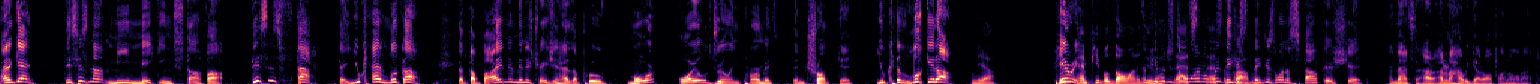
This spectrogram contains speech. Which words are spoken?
And again, this is not me making stuff up. This is fact that you can look up that the Biden administration has approved more oil drilling permits than Trump did. You can look it up. Yeah. Period. And people don't want to And do people that. just that's, don't want to. the They just they just want to spout their shit, and that's I don't, I don't know how we got off on all that.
